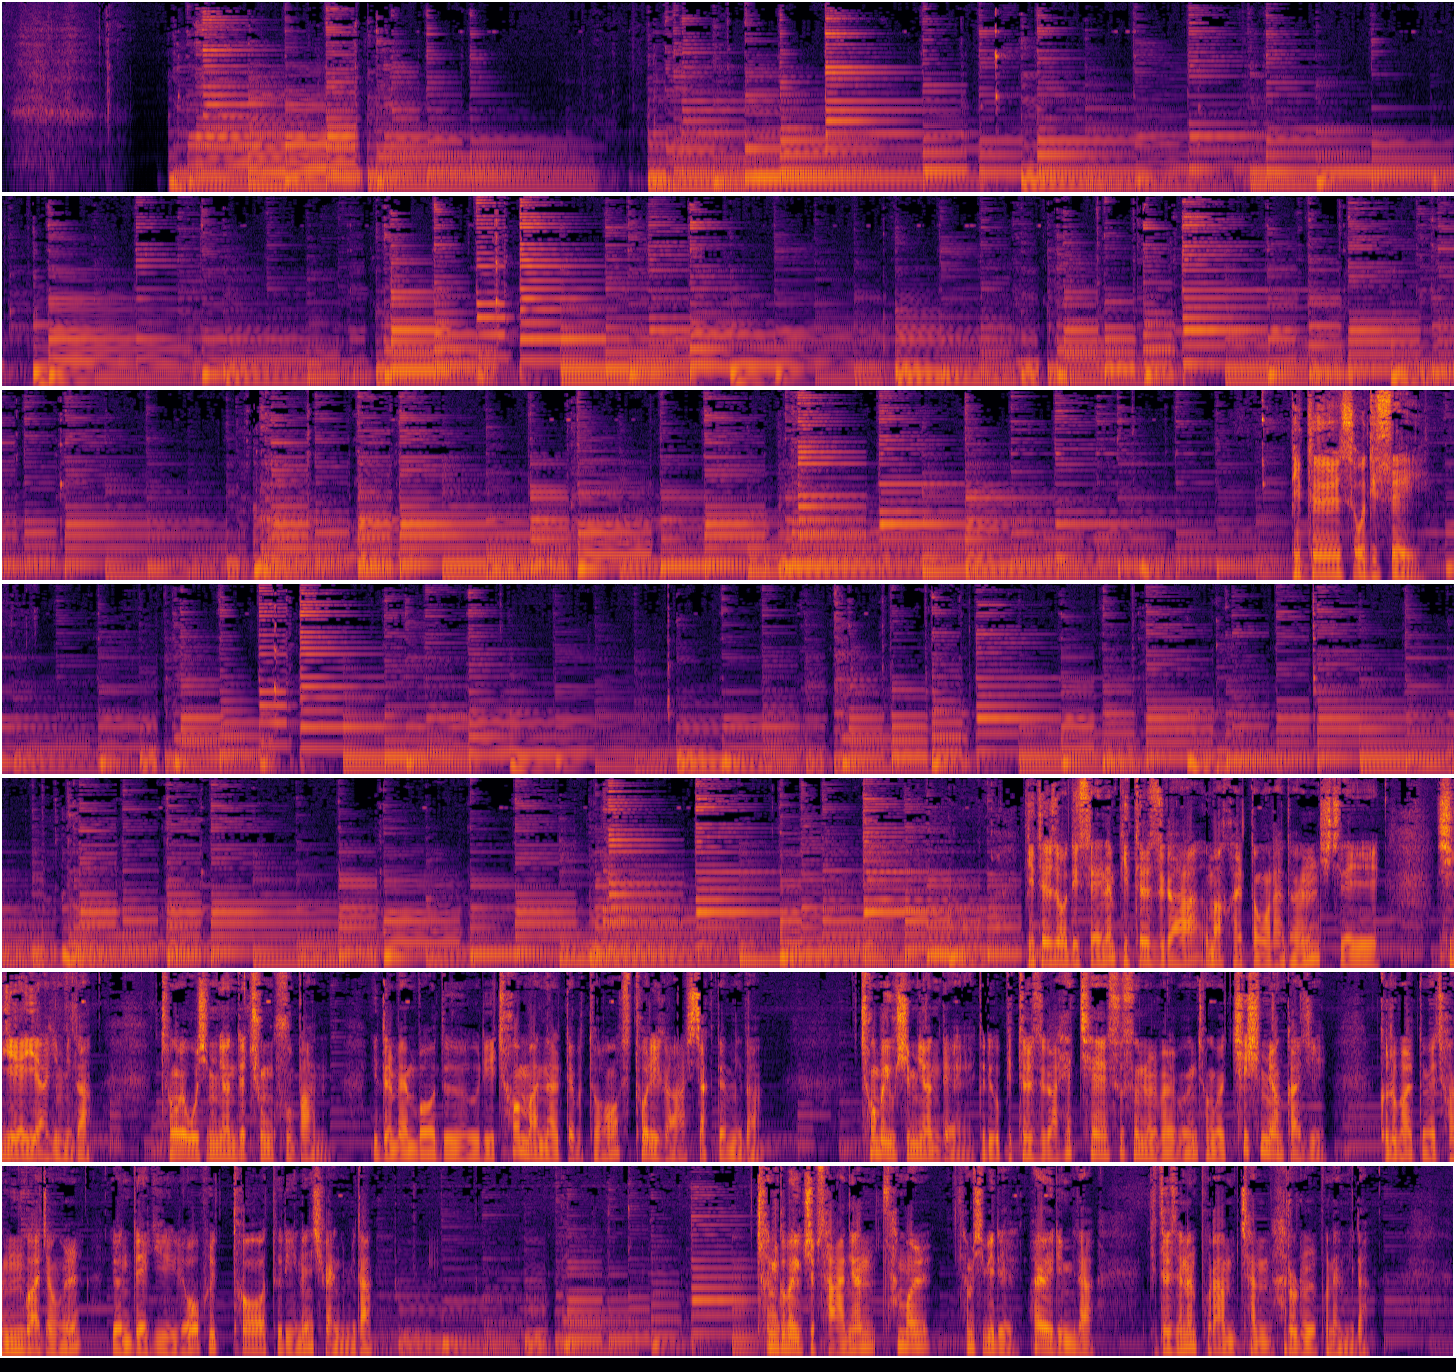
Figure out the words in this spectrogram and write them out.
비틀스 오디세이 비틀즈 오디세이는 비틀즈가 음악 활동을 하던 시대, 시기의 이야기입니다. 1950년대 중후반 이들 멤버들이 처음 만날 때부터 스토리가 시작됩니다. 1960년대 그리고 비틀즈가 해체 수순을 밟은 1970년까지 그룹 활동의 전 과정을 연대기로 훑어드리는 시간입니다. 1964년 3월 31일 화요일입니다. 비틀즈는 보람찬 하루를 보냅니다.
